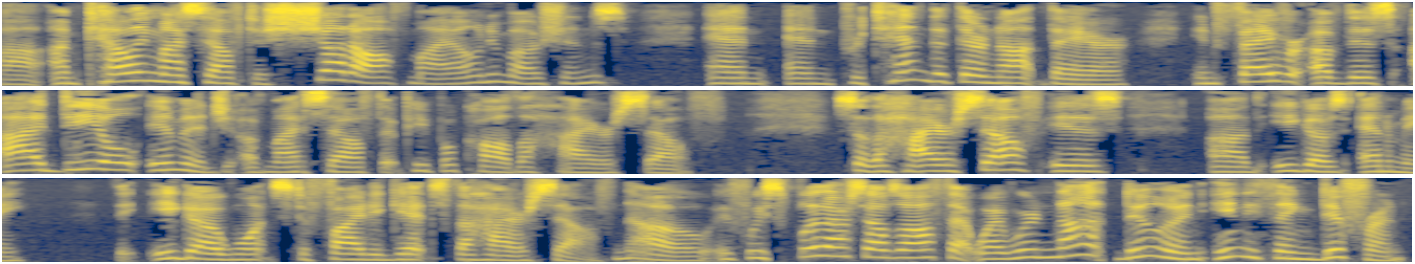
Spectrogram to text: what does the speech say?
Uh, I'm telling myself to shut off my own emotions and and pretend that they're not there in favor of this ideal image of myself that people call the higher self. So the higher self is uh, the ego's enemy the ego wants to fight against the higher self. No, if we split ourselves off that way, we're not doing anything different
